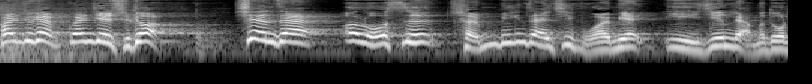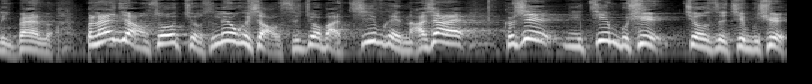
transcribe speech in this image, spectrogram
欢迎收看关键时刻。现在俄罗斯陈兵在基辅外面已经两个多礼拜了。本来讲说九十六个小时就把基辅给拿下来，可是你进不去就是进不去。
